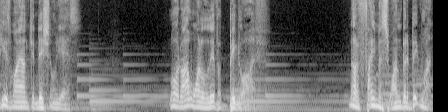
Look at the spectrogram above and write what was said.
here's my unconditional yes. Lord, I want to live a big life. Not a famous one, but a big one.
